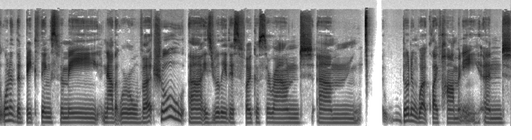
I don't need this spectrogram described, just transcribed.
one of the big things for me now that we're all virtual uh, is really this focus around um, building work life harmony and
